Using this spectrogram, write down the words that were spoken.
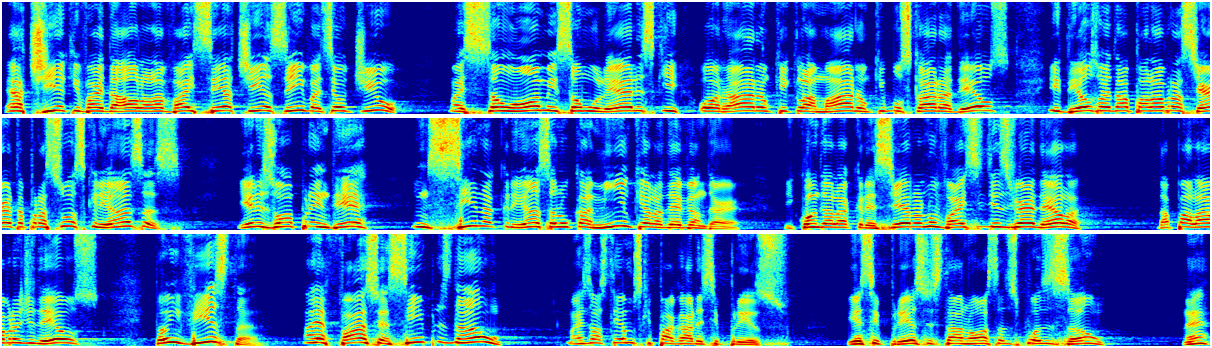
É a tia que vai dar aula lá, vai ser a tia sim, vai ser o tio. Mas são homens, são mulheres que oraram, que clamaram, que buscaram a Deus, e Deus vai dar a palavra certa para as suas crianças. E eles vão aprender ensina a criança no caminho que ela deve andar. E quando ela crescer, ela não vai se desviar dela, da palavra de Deus. Então invista. Ah, é fácil, é simples? Não. Mas nós temos que pagar esse preço. E esse preço está à nossa disposição. Né?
